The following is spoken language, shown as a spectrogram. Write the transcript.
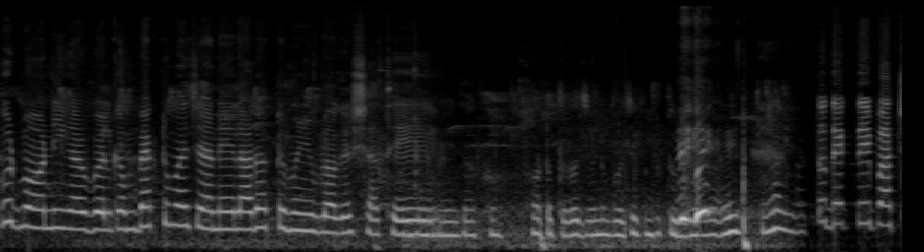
গুড মর্নিং আর welcome back to my channel আরও একটা মিনি ব্লগের সাথে। দেখো ফটো তোলার জন্য বলছে কিন্তু না। তো দেখতেই পাচ্ছ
